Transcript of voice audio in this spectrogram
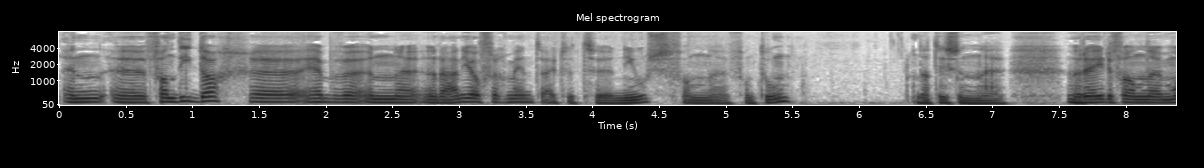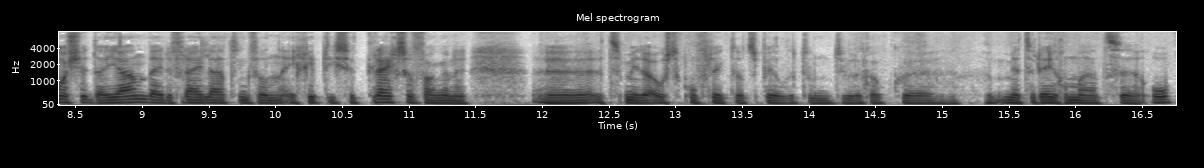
en eh, van die dag eh, hebben we een, eh, een radiofragment uit het eh, nieuws van, eh, van toen. Dat is een, eh, een reden van eh, Moshe Dayan bij de vrijlating van Egyptische krijgsgevangenen. Eh, het Midden-Oosten-conflict dat speelde toen natuurlijk ook eh, met regelmaat eh, op.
